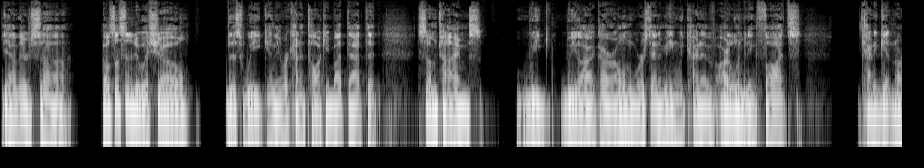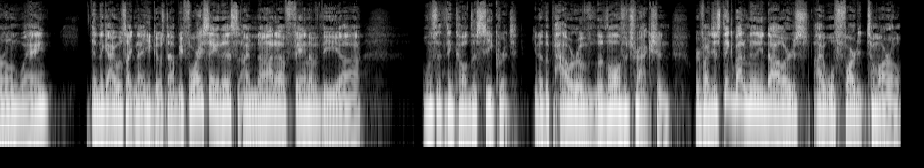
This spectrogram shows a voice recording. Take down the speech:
Yeah, there's uh I was listening to a show this week and they were kind of talking about that that sometimes we we are like our own worst enemy and we kind of our limiting thoughts kind of get in our own way. And the guy was like, now he goes, now before I say this, I'm not a fan of the uh what was that thing called? The secret. You know, the power of the law of attraction. Where if I just think about a million dollars, I will fart it tomorrow.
